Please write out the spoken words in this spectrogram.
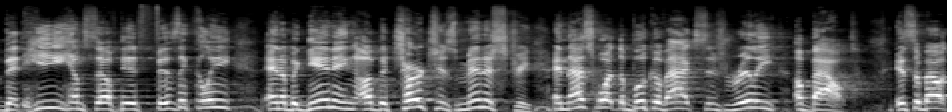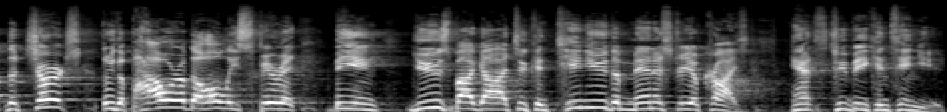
that he himself did physically and a beginning of the church's ministry. And that's what the book of Acts is really about. It's about the church through the power of the Holy Spirit being used by God to continue the ministry of Christ, hence to be continued.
